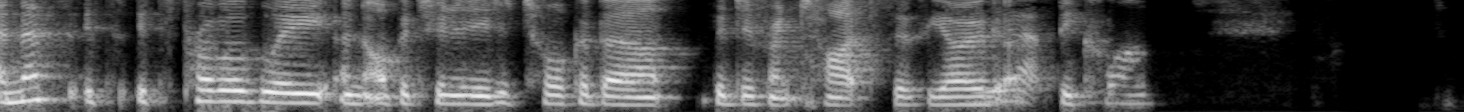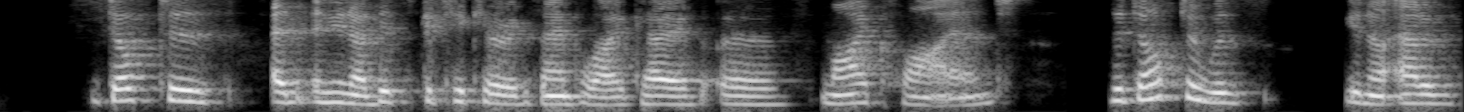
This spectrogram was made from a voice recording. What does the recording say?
and that's it's it's probably an opportunity to talk about the different types of yoga yeah. because doctors and, and you know this particular example i gave of my client the doctor was you know, out of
